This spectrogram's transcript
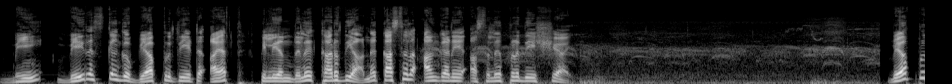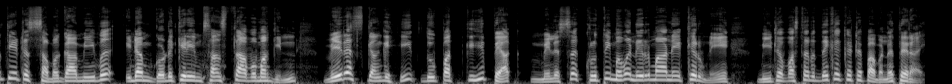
මේ වේරස්කඟ ව්‍යාපෘතියට අයත් පිළියන්දල කරදියාන කසල අංගනය අසල ප්‍රදේශයයි. ව්‍යාපෘතියට සමගාමීව ඉඩම් ගොඩකිරීම් සංස්ථාව මගින් වේරැස් ගඟෙහි දුපත් කිහිපයක් මෙලෙස කෘතිමව නිර්මාණය කෙරුණේ මීට වසර දෙකකට පමණ පෙරයි.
